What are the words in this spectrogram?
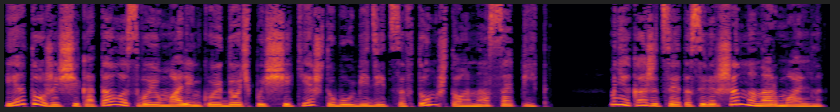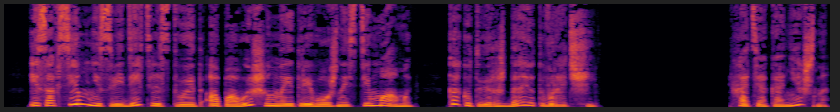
Я тоже щекотала свою маленькую дочь по щеке, чтобы убедиться в том, что она сопит. Мне кажется, это совершенно нормально и совсем не свидетельствует о повышенной тревожности мамы, как утверждают врачи. Хотя, конечно,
